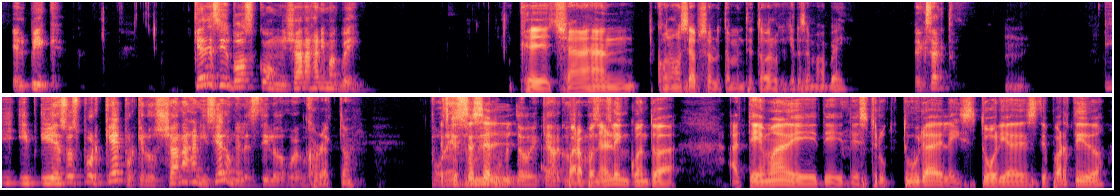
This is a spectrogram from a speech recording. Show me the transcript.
el pick. ¿Qué decís vos con Shanahan y McVay? Que Shanahan conoce absolutamente todo lo que quiere hacer McVay. Exacto. Mm. Y, y, eso es por qué, porque los Shanahan hicieron el estilo de juego. Correcto. Por es que este es el, para ponerle en cuanto a, a tema de, de, estructura de la historia de este partido,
